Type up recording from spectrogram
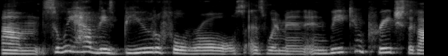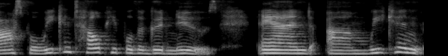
um, so we have these beautiful roles as women, and we can preach the gospel. We can tell people the good news, and um, we can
